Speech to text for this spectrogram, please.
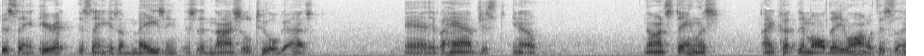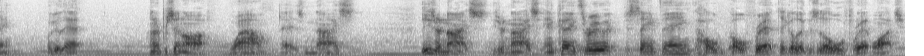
This thing, hear it? This thing is amazing. This is a nice little tool, guys. And if I have just, you know, non-stainless, I can cut them all day long with this thing. Look at that. 100% off. Wow, that is nice. These are nice. These are nice. And cutting through it, the same thing. The whole whole fret. Take a look. This is the whole fret. Watch.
